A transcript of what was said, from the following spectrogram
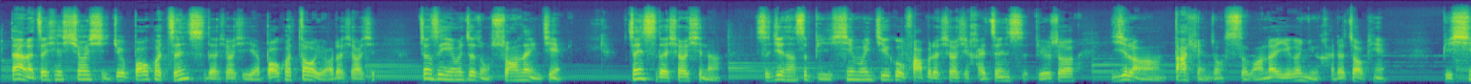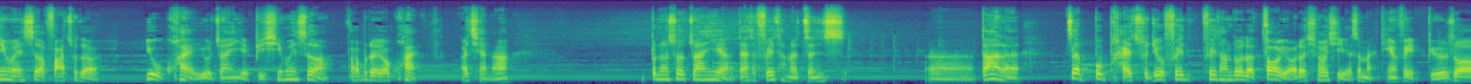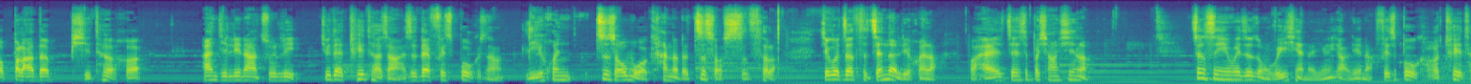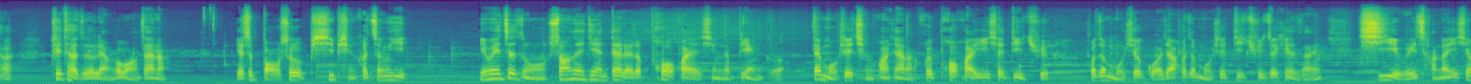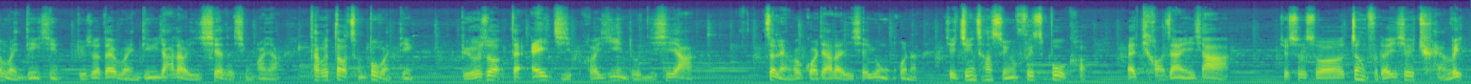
当然了，这些消息就包括真实的消息，也包括造谣的消息。正是因为这种双刃剑，真实的消息呢，实际上是比新闻机构发布的消息还真实。比如说，伊朗大选中死亡的一个女孩的照片，比新闻社发出的又快又专业，比新闻社发布的要快，而且呢，不能说专业，但是非常的真实。嗯，当然了。这不排除就非非常多的造谣的消息也是满天飞，比如说布拉德皮特和安吉丽娜朱莉就在推特上还是在 Facebook 上离婚，至少我看到的至少十次了。结果这次真的离婚了，我还真是不相信了。正是因为这种危险的影响力呢，Facebook 和 Twitter Twitter 这两个网站呢，也是饱受批评和争议，因为这种双刃剑带来的破坏性的变革，在某些情况下呢，会破坏一些地区。或者某些国家或者某些地区这些人习以为常的一些稳定性，比如说在稳定压倒一切的情况下，它会造成不稳定。比如说在埃及和印度尼西亚这两个国家的一些用户呢，就经常使用 Facebook 来挑战一下，就是说政府的一些权威、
